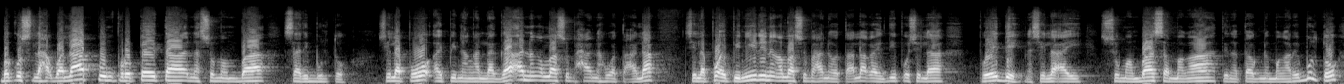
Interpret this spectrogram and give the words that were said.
Bakos wala pong propeta na sumamba sa ribulto. Sila po ay pinangalagaan ng Allah subhanahu wa ta'ala. Sila po ay pinili ng Allah subhanahu wa ta'ala kaya hindi po sila pwede na sila ay sumamba sa mga tinatawag ng mga rebulto.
